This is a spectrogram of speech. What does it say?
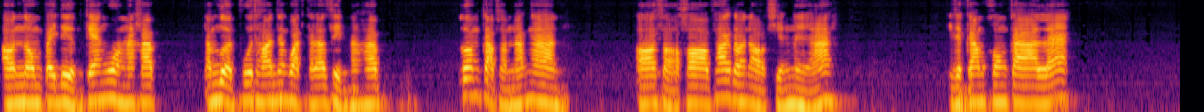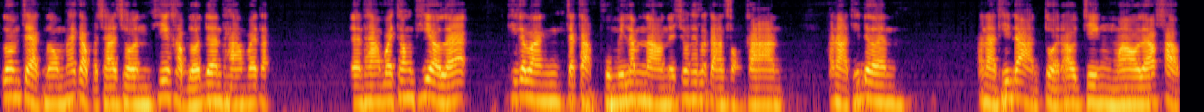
เอานมไปดื่มแก้ง่วงนะครับตำรวจภูธรจังหวัดกาฬสินธุ์นะครับ ร่วมกับสำนักงานอสคภาคตะวันออกเฉียงเหนือ กิจกรรมโครงการและร่วมแจกนมให้กับประชาชนที่ขับรถเดินทางไปเดินทางไปท่องเที่ยวและที่กำลังจะกลับภูมิลำเนาในช่วงเทศกาลสงกรานต์ขณะที่เดินขณะที่ด่านตรวจเอาจริงเมาแล้วขับ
